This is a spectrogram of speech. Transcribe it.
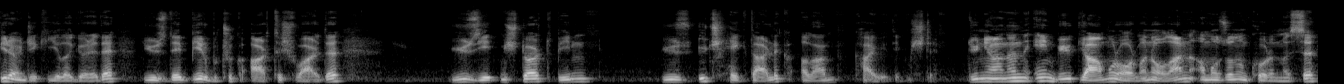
bir önceki yıla göre de %1,5 artış vardı. 174.103 hektarlık alan kaybedilmişti. Dünyanın en büyük yağmur ormanı olan Amazon'un korunması,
